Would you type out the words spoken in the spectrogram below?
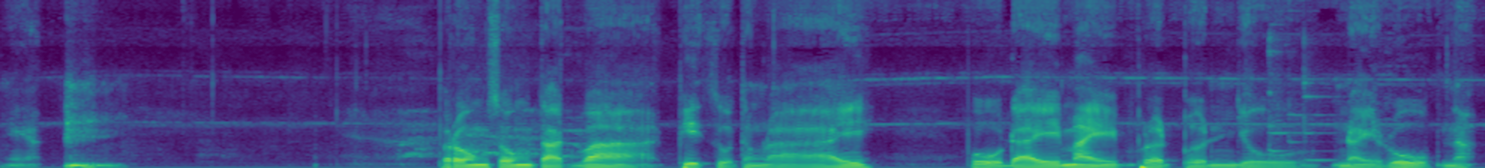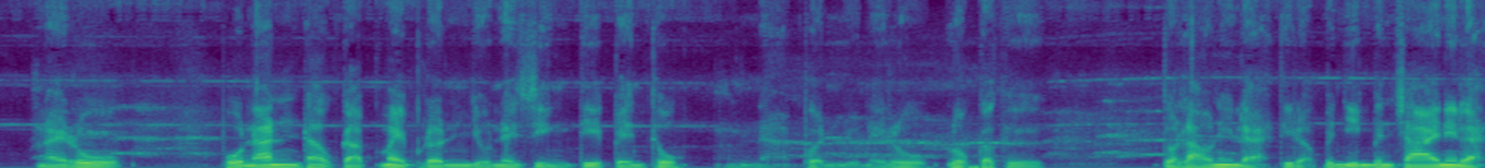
อย่างเงี้ยพระองค์ทรงตรัสว่าพิสุทั้งหลาย ผู้ใดไม่เพลิดเพลินอยู่ในรูปนะในรูป ผู้นั้นเท่ากับไม่เพลินอยู่ในสิ่งที่เป็นทุกข์นะเพลินอยู่ในรูป รูปก็คือ ตัวเรานี่แหละ ที่เราเป็นหญิงเป็นชายนี่แหละ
